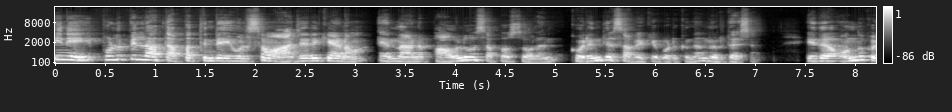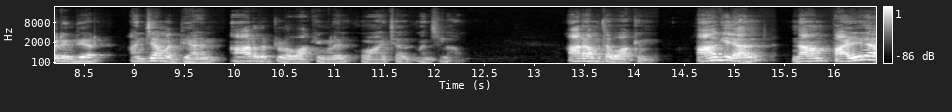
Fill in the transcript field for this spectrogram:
ഇനി പുളിപ്പില്ലാത്ത അപ്പത്തിന്റെ ഈ ഉത്സവം ആചരിക്കണം എന്നാണ് പൗലോസ് അപ്പോസ്തോലൻ കൊരിന്ത്യ സഭയ്ക്ക് കൊടുക്കുന്ന നിർദ്ദേശം. ഇത് ഒന്ന് കൊരിന്തിയർ അഞ്ചാം അധ്യായം ആറ് തൊട്ടുള്ള വാക്യങ്ങളിൽ വായിച്ചാൽ മനസ്സിലാവും. ആറാമത്തെ വാക്യം. ആകയാൽ നാം പഴയ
